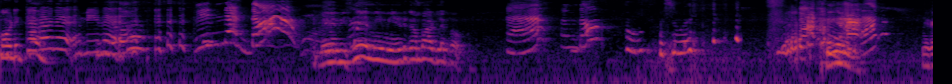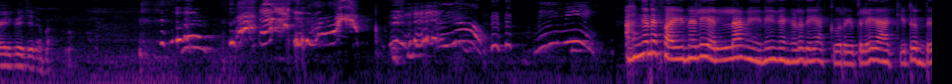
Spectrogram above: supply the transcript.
കൊടുക്കാനവന് മീനെ. പിന്നെന്താ? ബേബീസിനെ മീൻ എടുക്കാൻ പാടില്ല ഇപ്പൊ. ഏ? എന്താ? അങ്ങനെ ഫൈനലി എല്ലാ മീനെയും ഞങ്ങൾ ഇതേ അക്വേറിയത്തിലേക്ക് ആക്കിയിട്ടുണ്ട്.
